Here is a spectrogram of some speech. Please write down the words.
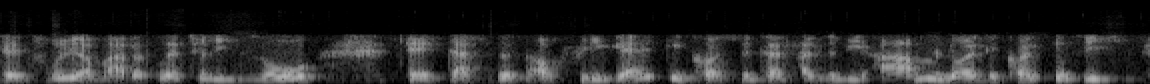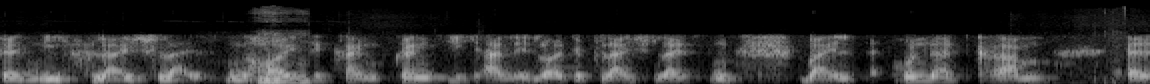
äh, früher war das natürlich so, äh, dass das auch viel Geld gekostet hat. Also die armen Leute konnten sich äh, nicht Fleisch leisten. Mhm. Heute kann, können sich alle Leute Fleisch leisten, weil 100 Gramm äh,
